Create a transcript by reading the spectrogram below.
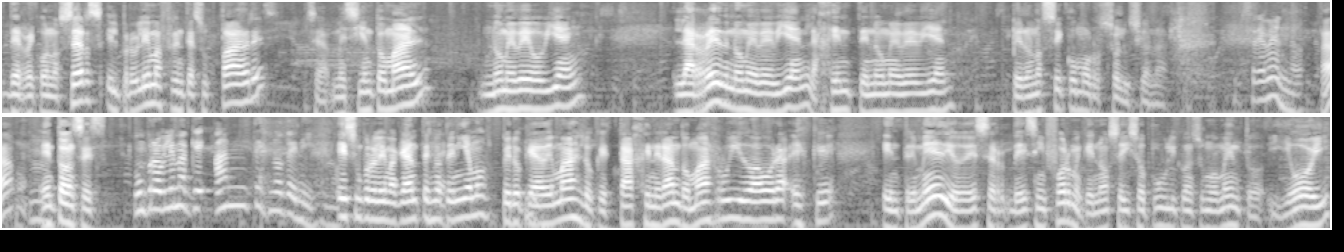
de reconocer el problema frente a sus padres, o sea, me siento mal, no me veo bien, la red no me ve bien, la gente no me ve bien, pero no sé cómo solucionar. Tremendo. ¿Ah? Entonces, un problema que antes no teníamos. Es un problema que antes no teníamos, pero que además lo que está generando más ruido ahora es que entre medio de ese, de ese informe que no se hizo público en su momento y hoy,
